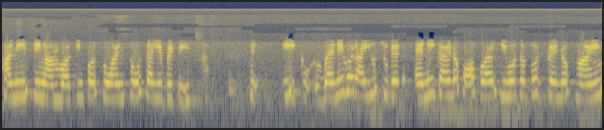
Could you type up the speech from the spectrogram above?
Honey Singh. I'm working for so and so celebrity. He, whenever I used to get any kind of offer, he was a good friend of mine.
